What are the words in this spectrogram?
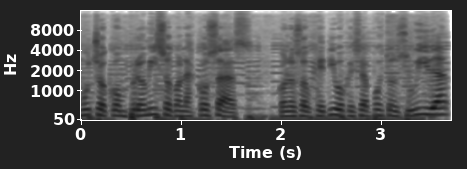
mucho compromiso con las cosas, con los objetivos que se ha puesto en su vida.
